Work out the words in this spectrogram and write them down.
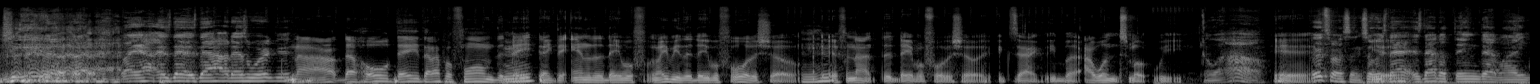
G'd up. like, how, is that is that how that's working? Nah, I- that whole day that I performed, the day mm-hmm. like the end of the day before, maybe the day before the show, mm-hmm. if not the day before the show exactly. But I wouldn't smoke weed. Wow. Yeah. Interesting. So is that is that a thing that like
